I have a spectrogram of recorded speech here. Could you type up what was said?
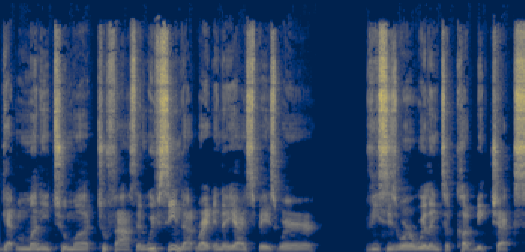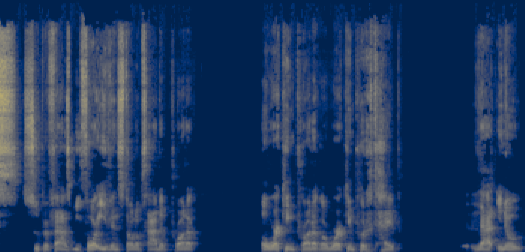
get money too much, too fast, and we've seen that, right, in the AI space where VCs were willing to cut big checks super fast before even startups had a product a working product or working prototype that you know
